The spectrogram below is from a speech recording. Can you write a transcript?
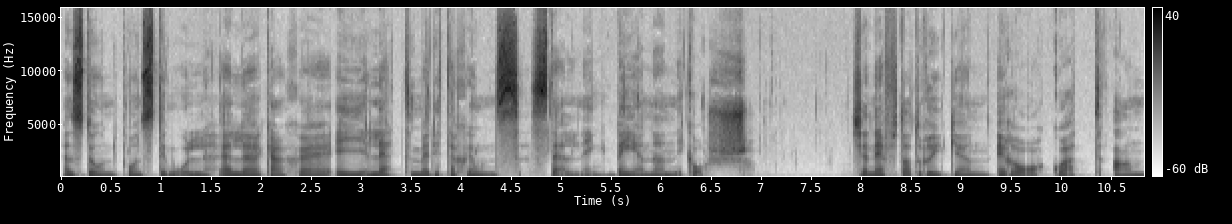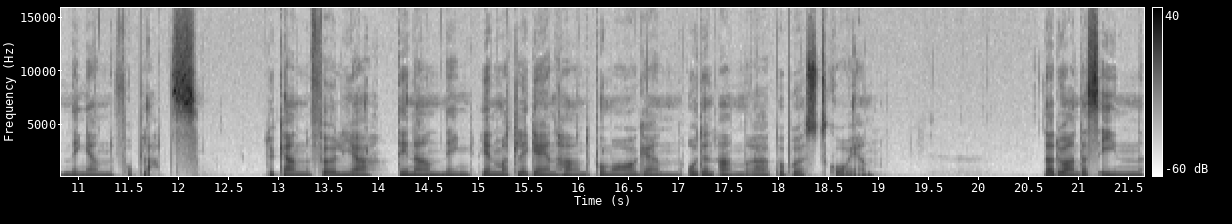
en stund på en stol eller kanske i lätt meditationsställning, benen i kors. Känn efter att ryggen är rak och att andningen får plats. Du kan följa din andning genom att lägga en hand på magen och den andra på bröstkorgen. När du andas in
